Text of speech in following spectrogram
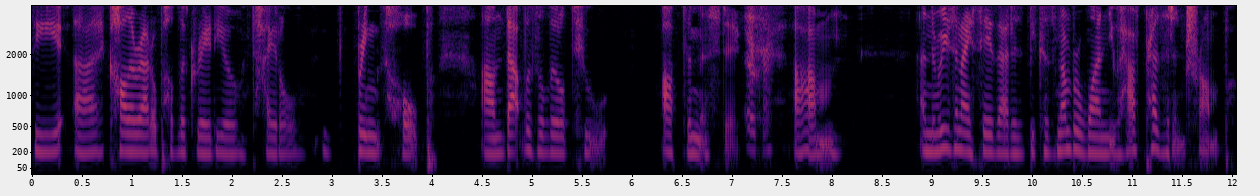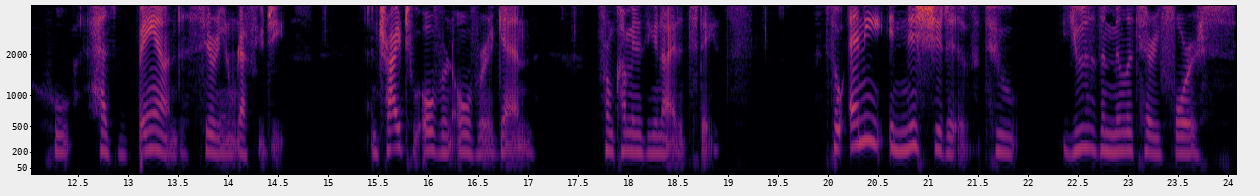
the uh, Colorado Public Radio title brings hope. Um, that was a little too optimistic. Okay. Um, and the reason I say that is because number one, you have President Trump who has banned Syrian refugees and tried to over and over again from coming to the United States. So any initiative to use the military force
